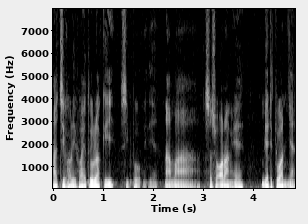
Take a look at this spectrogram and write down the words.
Haji Khalifah itu lagi sibuk, gitu ya. nama seseorang ya menjadi tuannya.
